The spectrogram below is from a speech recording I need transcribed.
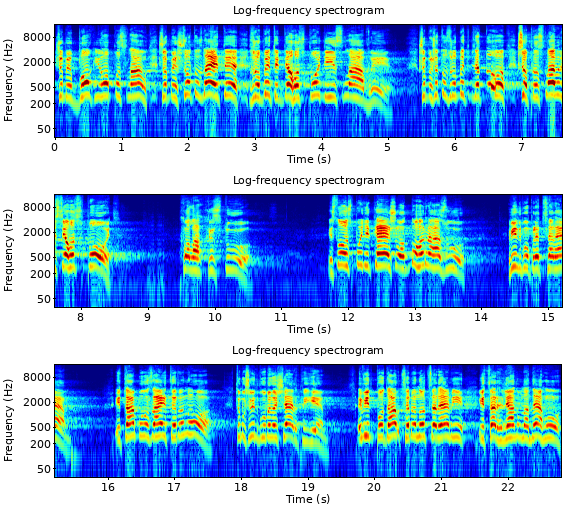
щоб Бог його послав, щоб що то, знаєте, зробити для Господньої слави, щоб що то зробити для того, щоб прославився Господь. Хвала Христу! І слово Господнє каже, що одного разу він був перед царем. І там було, знаєте, вино, тому що він був виночерпієм. І він подав це вино цареві, і цар глянув на нього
